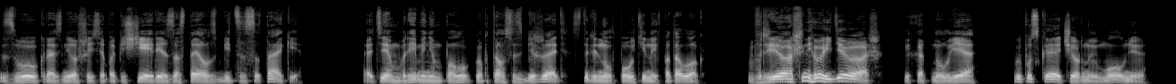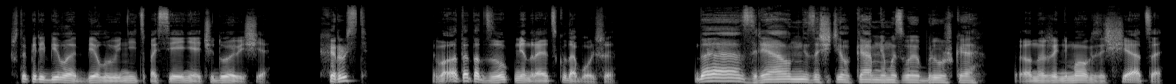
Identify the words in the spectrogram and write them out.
Звук, разнесшийся по пещере, заставил сбиться с атаки. А тем временем паук попытался сбежать, стрянув паутиной в потолок. «Врешь, не уйдешь!» — хохотнул я, выпуская черную молнию, что перебила белую нить спасения чудовища. Хрусть! Вот этот звук мне нравится куда больше. Да, зря он не защитил камнем и свое брюшко. Он уже не мог защищаться,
